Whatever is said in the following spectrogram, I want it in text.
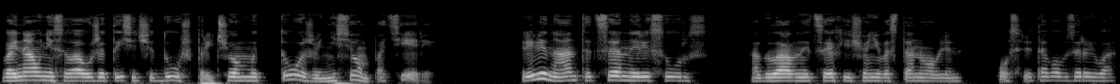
Война унесла уже тысячи душ, причем мы тоже несем потери. Ревенанты — ценный ресурс, а главный цех еще не восстановлен после того взрыва.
